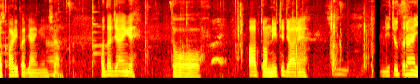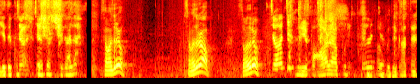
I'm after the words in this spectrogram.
उस पहाड़ी पर जाएँगे इंशाल्लाह। उधर जाएँगे तो आप तो हम नीचे जा रहे हैं। नीचे उतर आए ये देखो समझ रहे हो? समझ रहे हो आप? समझ रहे हो? ये पहाड़ है आपको आपको दिखाते हैं।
